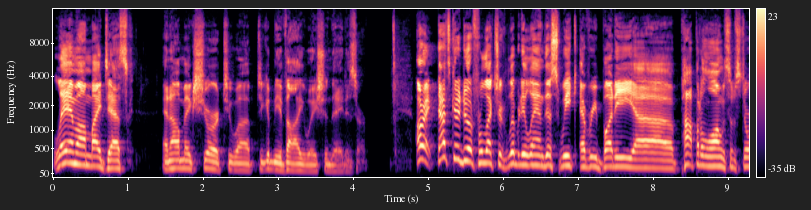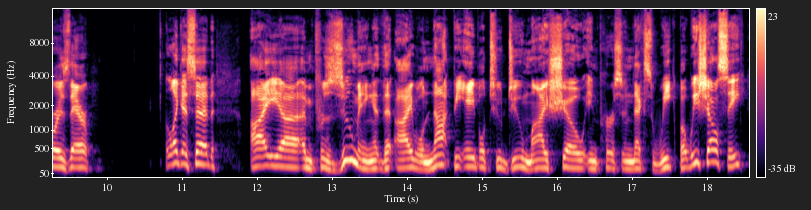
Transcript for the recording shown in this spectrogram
lay them on my desk and I'll make sure to uh, to give me evaluation they deserve. All right, that's going to do it for Electric Libertyland this week. Everybody, uh, popping along with some stories there. Like I said, I uh, am presuming that I will not be able to do my show in person next week, but we shall see.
